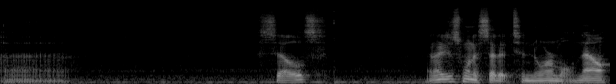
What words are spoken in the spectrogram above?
uh, cells and I just want to set it to normal. Now,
